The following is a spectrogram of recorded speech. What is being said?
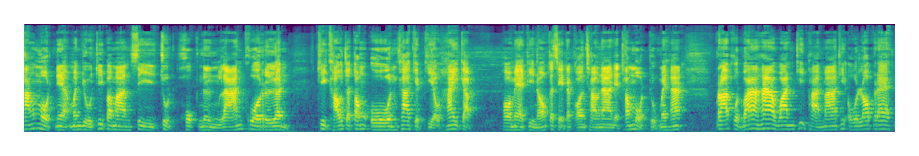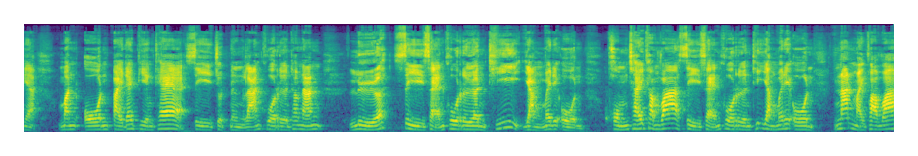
ทั้งหมดเนี่ยมันอยู่ที่ประมาณ 4.61 ล้านครัวเรือน ที่เขาจะต้องโอนค่าเก็บเกี่ยวให้กับ พ่อแม่พี่น้องเกษตรกรชาวนาเนี่ยทั้งหมดถูกไหมฮะปรากฏว่า 5 วันที่ผ่านมาที่โอนรอบแรกเนี่ยมันโอนไปได้เพียงแค่ 4.1 ล้านครัวเรือนเท่านั้น เหลือ 4 แสนครัวเรือนที่ยังไม่ได้โอน ผมใช้คำว่า 4 แสนครัวเรือนที่ยังไม่ได้โอน นั่นหมายความว่า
